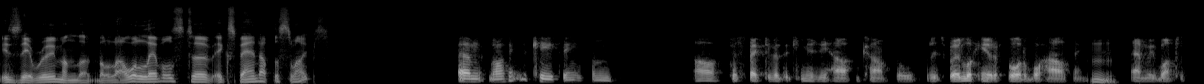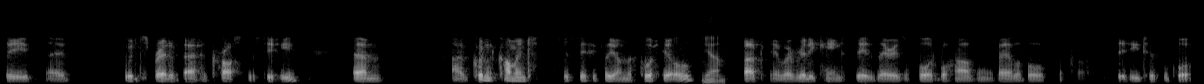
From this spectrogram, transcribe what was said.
is there room on the, the lower levels to expand up the slopes? Um, well, I think the key thing from our perspective at the Community Housing Council is we're looking at affordable housing mm. and we want to see a good spread of that across the city. Um, I couldn't comment specifically on the foothills, yeah. but you know, we're really keen to see that there is affordable housing available across city to support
